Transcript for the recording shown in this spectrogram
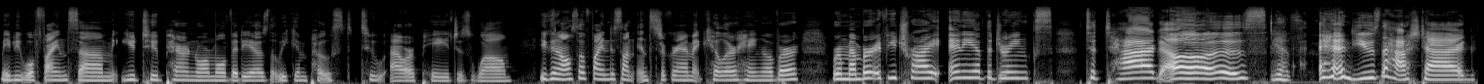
maybe we'll find some YouTube paranormal videos that we can post to our page as well. You can also find us on Instagram at Killer Hangover. Remember, if you try any of the drinks, to tag us Yes. and use the hashtag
